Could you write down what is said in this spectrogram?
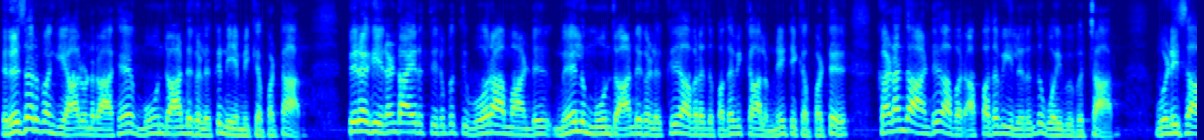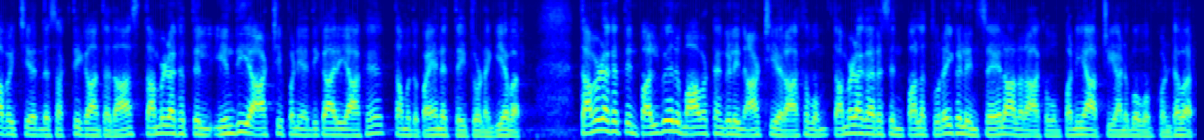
ரிசர்வ் வங்கி ஆளுநராக மூன்று ஆண்டுகளுக்கு நியமிக்கப்பட்டார். பிறகு இரண்டாயிரத்தி இருபத்தி ஓராம் ஆண்டு மேலும் மூன்று ஆண்டுகளுக்கு அவரது பதவிக்காலம் நீட்டிக்கப்பட்டு கடந்த ஆண்டு அவர் அப்பதவியிலிருந்து ஓய்வு பெற்றார். ஒடிசாவைச் சேர்ந்த சக்திகாந்த தாஸ் தமிழகத்தில் இந்திய ஆட்சிப்பணி அதிகாரியாக தமது பயணத்தை தொடங்கியவர். தமிழகத்தின் பல்வேறு மாவட்டங்களின் ஆட்சியராகவும் தமிழக அரசின் பல துறைகளின் செயலாளராகவும் பணியாற்றிய அனுபவம் கொண்டவர்.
